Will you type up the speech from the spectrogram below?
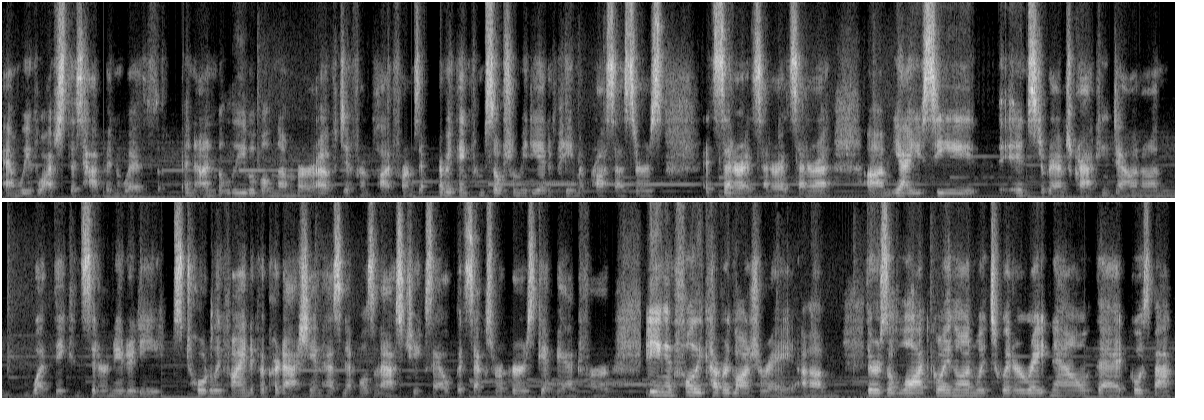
and we've watched this happen with an unbelievable number of different platforms everything from social media to payment processors et cetera et cetera et cetera. Um, yeah you see instagram's cracking down on what they consider nudity it's totally fine if a kardashian has nipples and ass cheeks out but sex workers get banned for being in fully covered lingerie um, there's a lot going on with twitter right now that goes back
